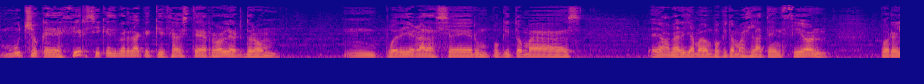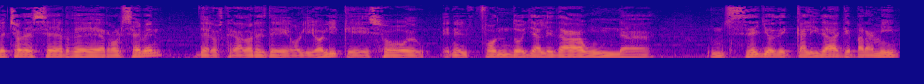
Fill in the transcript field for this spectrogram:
mucho que decir. Sí que es verdad que quizá este Roller Drum puede llegar a ser un poquito más, eh, haber llamado un poquito más la atención por el hecho de ser de Roll 7, de los creadores de Oli Oli, que eso en el fondo ya le da una, un sello de calidad que para mí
